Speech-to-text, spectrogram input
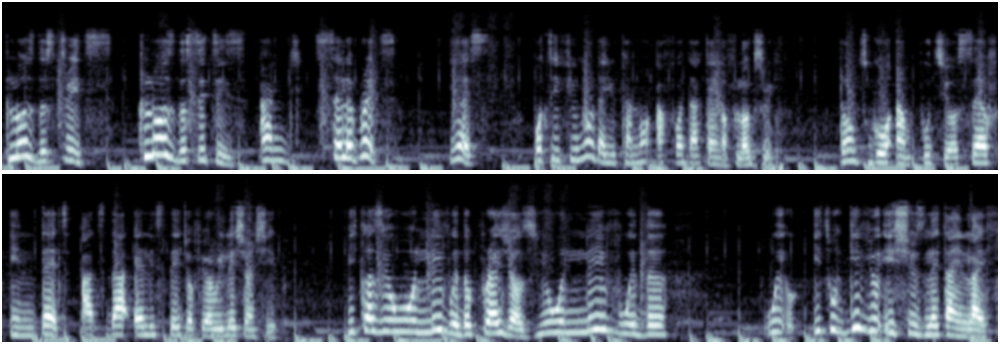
Close the streets, close the cities, and celebrate. Yes, but if you know that you cannot afford that kind of luxury, don't go and put yourself in debt at that early stage of your relationship because you will live with the pressures, you will live with the it will give you issues later in life.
